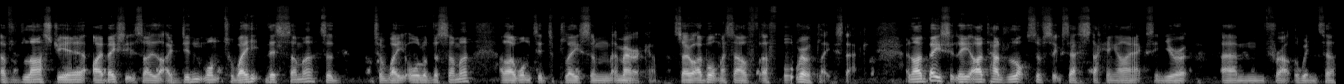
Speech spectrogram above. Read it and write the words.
of last year, I basically decided that I didn't want to wait this summer to to wait all of the summer, and I wanted to play some America. So I bought myself a full River Plate stack, and I basically I'd had lots of success stacking Ajax in Europe um, throughout the winter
